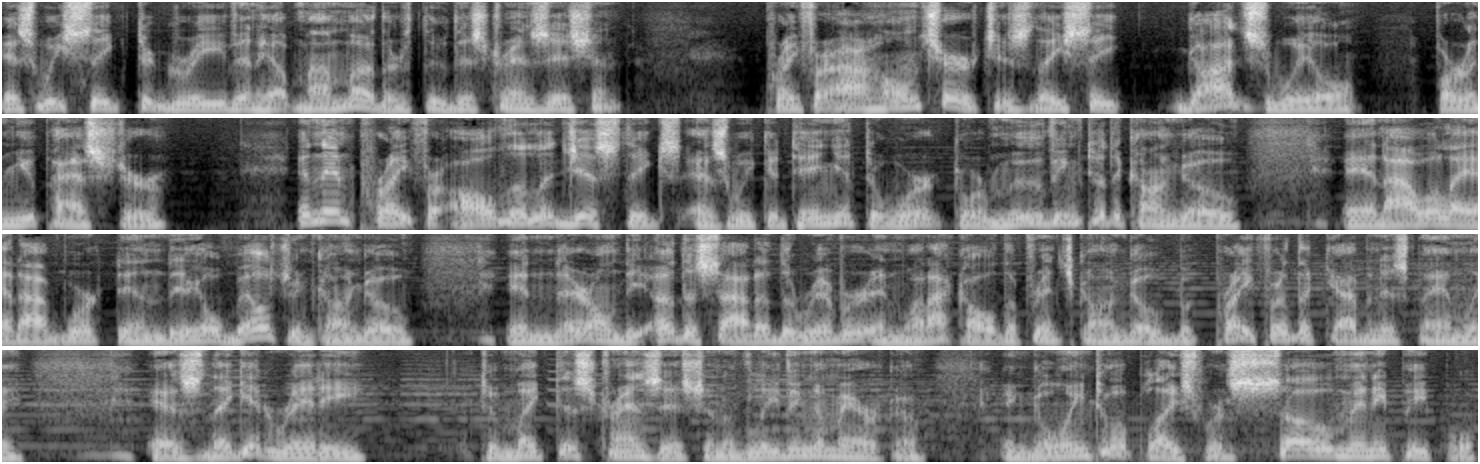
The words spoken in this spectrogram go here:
as we seek to grieve and help my mother through this transition. Pray for our home church as they seek God's will for a new pastor. And then pray for all the logistics as we continue to work toward moving to the Congo. And I will add, I've worked in the old Belgian Congo, and they're on the other side of the river in what I call the French Congo. But pray for the Cavanis family as they get ready to make this transition of leaving America and going to a place where so many people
